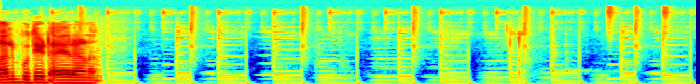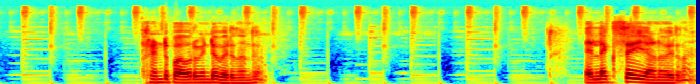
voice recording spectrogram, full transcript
ഇല്ല നാലും പുതിയ ടയറാണ്. ഫ്രണ്ട് പവർ വിൻഡോ വരുന്നുണ്ട്. എൽ എക്സ് ഐ ആണ് വരുന്നത്.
